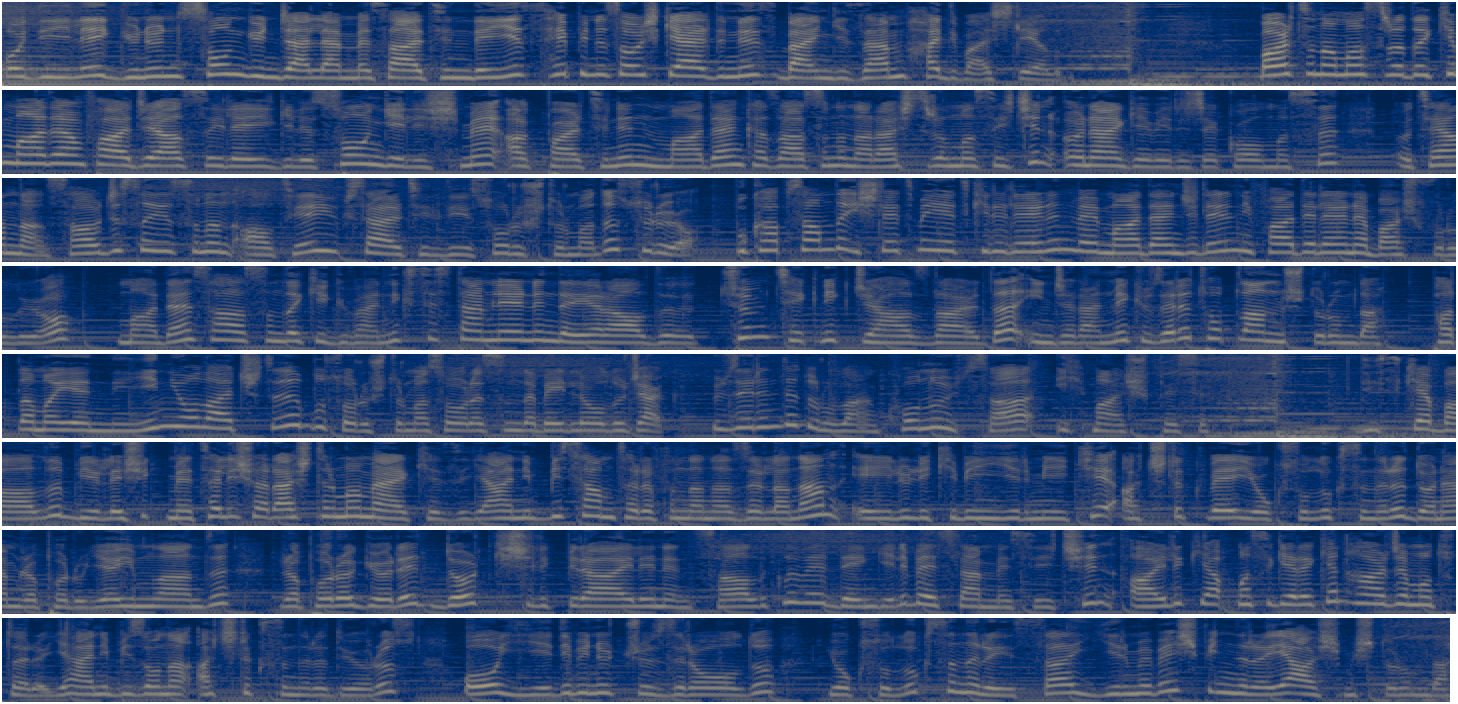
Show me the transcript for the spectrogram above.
Hodi ile günün son güncellenme saatindeyiz. Hepiniz hoş geldiniz. Ben Gizem. Hadi başlayalım. Bartın Amasra'daki maden faciası ile ilgili son gelişme AK Parti'nin maden kazasının araştırılması için önerge verecek olması, öte yandan savcı sayısının 6'ya yükseltildiği soruşturmada sürüyor. Bu kapsamda işletme yetkililerinin ve madencilerin ifadelerine başvuruluyor. Maden sahasındaki güvenlik sistemlerinin de yer aldığı tüm teknik cihazlar da incelenmek üzere toplanmış durumda. Patlamaya neyin yol açtığı bu soruşturma sonrasında belli olacak. Üzerinde durulan konuysa ihmal şüphesi. Diske bağlı Birleşik Metal İş Araştırma Merkezi yani BİSAM tarafından hazırlanan Eylül 2022 açlık ve yoksulluk sınırı dönem raporu yayımlandı. Rapora göre 4 kişilik bir ailenin sağlıklı ve dengeli beslenmesi için aylık yapması gereken harcama tutarı yani biz ona açlık sınırı diyoruz. O 7300 lira oldu. Yoksulluk sınırı ise 25 bin lirayı aşmış durumda.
